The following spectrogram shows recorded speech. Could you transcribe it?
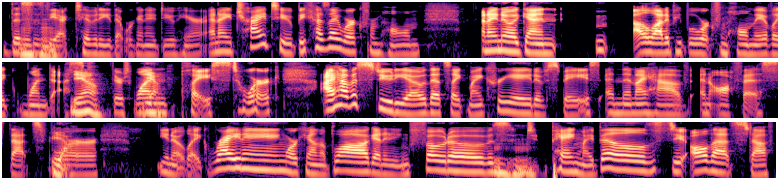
this is Mm-hmm. the activity that we're going to do here. And I try to, because I work from home, and I know again, a lot of people who work from home, they have like one desk. Yeah. There's one Yeah. place to work. I have a studio that's like my creative space. And then I have an office that's Yeah. for you know, like writing, working on the blog, editing photos, Mm-hmm. d- paying my bills, do all that stuff.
